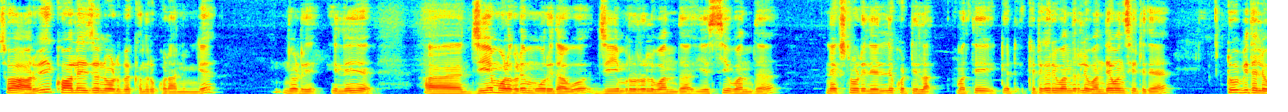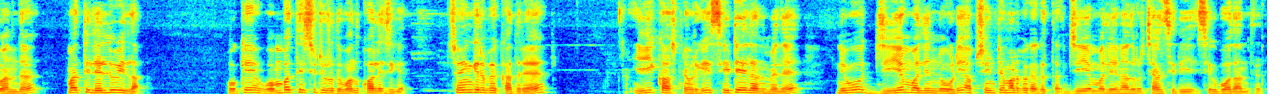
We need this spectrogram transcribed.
so R V college ನೋಡಬೇಕಂದ್ರೂ ಕೂಡ ನಿಮಗೆ, ನೋಡಿರಿ, ಇಲ್ಲಿ ಜಿ ಎಂ ಒಳಗಡೆ ಮೂರು ಇದಾವೆ. ಜಿ ಎಂ ರೂರಲ್ ಒಂದು ಎಸ್ ಸಿ ಒಂದು. ನೆಕ್ಸ್ಟ್ ನೋಡಿ ಇಲ್ಲಿ ಎಲ್ಲೂ ಕೊಟ್ಟಿಲ್ಲ. ಮತ್ತು ಕೆಟಗರಿ ಒಂದರಲ್ಲಿ ಒಂದೇ ಒಂದು ಸೀಟ್ ಇದೆ. ಟು ಬಿದಲ್ಲಿ ಒಂದು, ಮತ್ತು ಇಲ್ಲಿ ಎಲ್ಲೂ ಇಲ್ಲ. ಓಕೆ ಒಂಬತ್ತು ಸೀಟ್ ಇರೋದು ಒಂದು ಕಾಲೇಜಿಗೆ ಸೊ ಹಿಂಗಿರಬೇಕಾದ್ರೆ ಈ ಕಾಸ್ಟ್ನವರಿಗೆ ಸೀಟೇ ಇಲ್ಲ ಅಂದಮೇಲೆ ನೀವು ಜಿ ಎಂ ಅಲ್ಲಿ ನೋಡಿ ಅಪ್ಸೆಂಟ್ರಿ ಮಾಡಬೇಕಾಗತ್ತೆ. ಜಿ ಎಂ ಅಲ್ಲಿ ಏನಾದರೂ ಚಾನ್ಸ್ ಇದೆ ಸಿಗ್ಬೋದಾ ಅಂತೇಳಿ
